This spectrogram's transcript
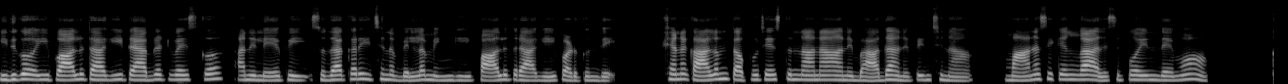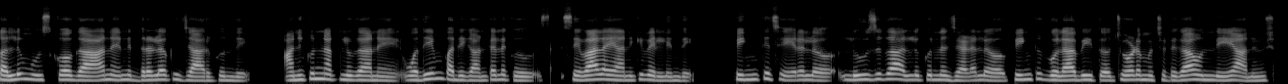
ఇదిగో ఈ పాలు తాగి టాబ్లెట్ వేసుకో అని లేపి సుధాకర్ ఇచ్చిన బిల్ల మింగి పాలు త్రాగి పడుకుంది. క్షణకాలం తప్పు చేస్తున్నానా అని బాధ అనిపించినా, మానసికంగా అలసిపోయిందేమో కళ్ళు మూసుకోగానే నిద్రలోకి జారుకుంది. అనుకున్నట్లుగానే ఉదయం పది గంటలకు శివాలయానికి వెళ్ళింది. పింక్ చీరలో, లూజుగా అల్లుకున్న జడలో పింక్ గులాబీతో చూడముచ్చటగా ఉంది అనూష.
